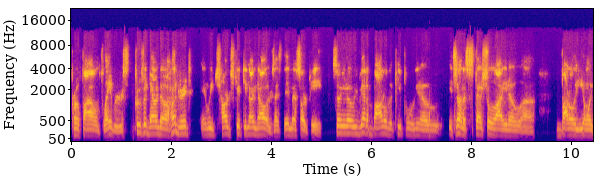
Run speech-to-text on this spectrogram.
profile and flavors. Proof it down to hundred, and we charge fifty nine dollars. That's the MSRP. So you know we've got a bottle that people you know it's not a special uh, you know uh, bottle you only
